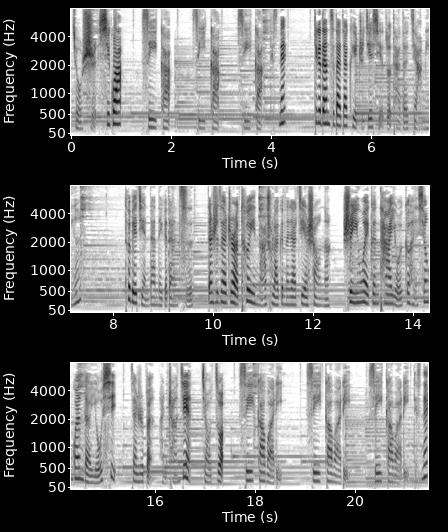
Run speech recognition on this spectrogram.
就是西瓜。西瓜，西瓜，西瓜，ですね。这个单词大家可以直接写作它的假名，特别简单的一个单词。但是在这儿特意拿出来跟大家介绍呢，是因为跟它有一个很相关的游戏，在日本很常见，叫做西瓜瓦里，西瓜瓦里，西瓜瓦里，ですね。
